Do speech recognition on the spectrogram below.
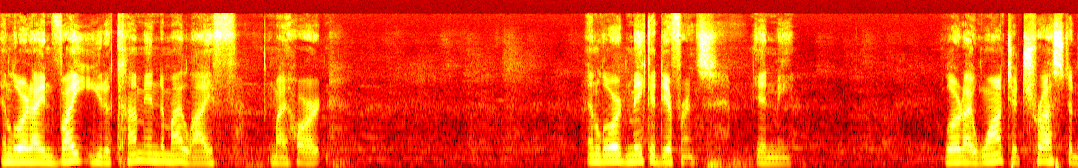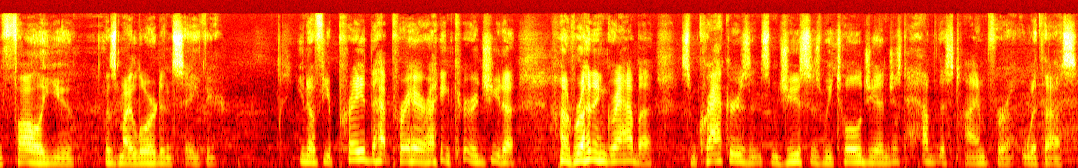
And Lord, I invite you to come into my life, my heart, and Lord, make a difference in me. Lord, I want to trust and follow you as my Lord and Savior. You know, if you prayed that prayer, I encourage you to run and grab a, some crackers and some juices we told you and just have this time for with us.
